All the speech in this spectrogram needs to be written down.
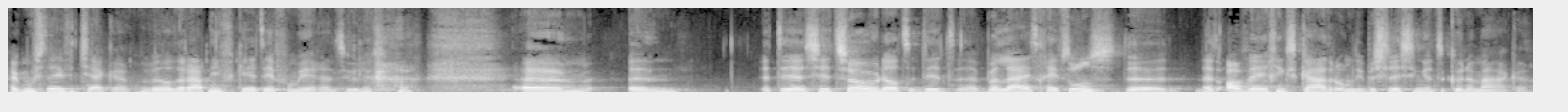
Ik moest even checken. We willen de raad niet verkeerd informeren natuurlijk. een, het is, zit zo dat dit uh, beleid geeft ons de, het afwegingskader om die beslissingen te kunnen maken.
